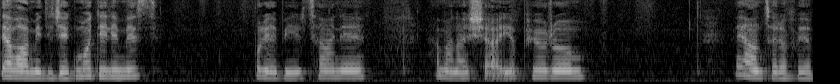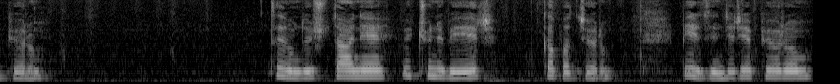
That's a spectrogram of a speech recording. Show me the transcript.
devam edecek modelimiz. Buraya bir tane hemen aşağı yapıyorum ve yan tarafa yapıyorum. Tığımda 3 tane üçünü bir kapatıyorum. Bir zincir yapıyorum.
